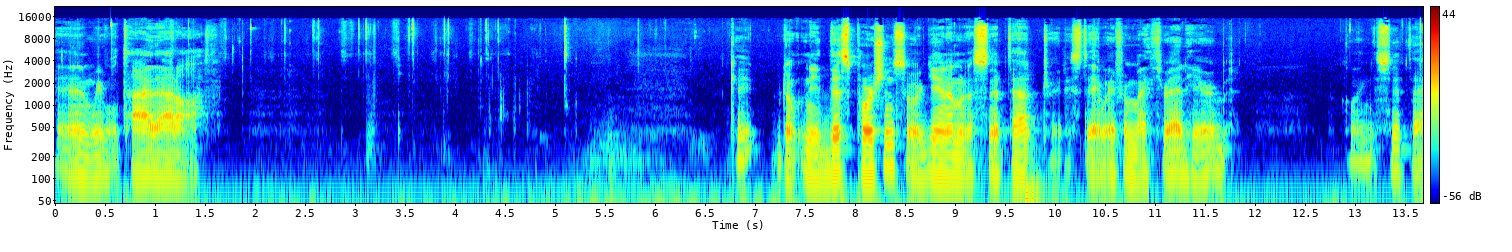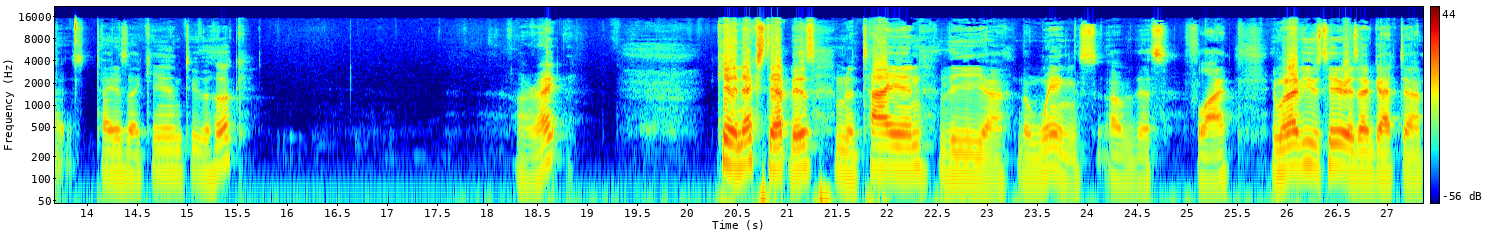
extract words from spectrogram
and we will tie that off. Okay, don't need this portion, so again, I'm going to snip that. Try to stay away from my thread here, but I'm going to snip that as tight as I can to the hook. All right. Okay, the next step is I'm going to tie in the, uh, the wings of this fly. And what I've used here is I've got uh,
